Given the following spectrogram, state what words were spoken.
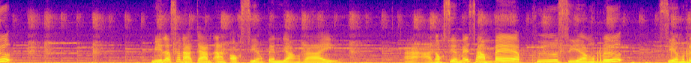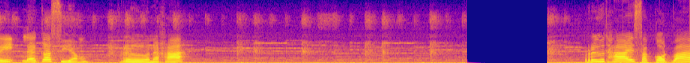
ฤมีลักษณะการอ่านออกเสียงเป็นอย่างไร อ่าอ่านออกเสียงได้สามแบบคือเสียงฤเสียงริ และก็เสียงเรอนะคะ รือไทยสะกดว่า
